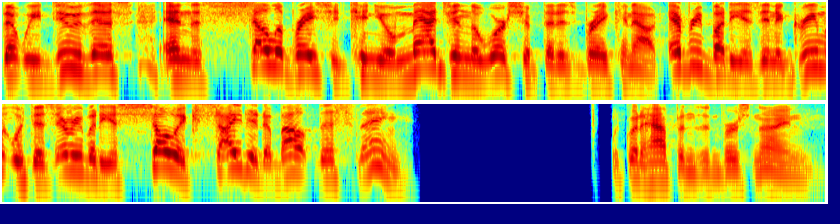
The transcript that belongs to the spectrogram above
that we do this. And the celebration, can you imagine the worship that is breaking out? Everybody is in agreement with this. Everybody is so excited about this thing. Look what happens in verse 9.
